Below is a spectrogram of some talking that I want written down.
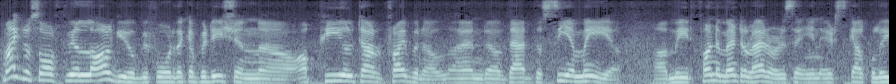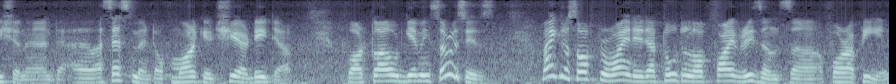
Microsoft will argue before the Competition uh, Appeal Tribunal and uh, that the CMA uh, made fundamental errors in its calculation and uh, assessment of market share data for cloud gaming services. Microsoft provided a total of five reasons uh, for appeal.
